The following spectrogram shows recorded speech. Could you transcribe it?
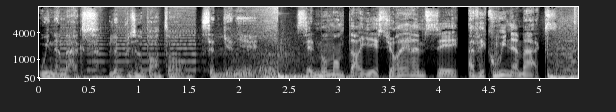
Winamax, le plus important, c'est de gagner. C'est le moment de parier sur RMC avec Winamax.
